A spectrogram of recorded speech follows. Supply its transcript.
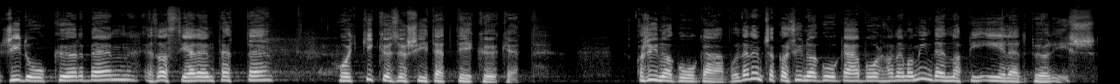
Zsidó körben ez azt jelentette, hogy kiközösítették őket a zsinagógából, de nem csak a zsinagógából, hanem a mindennapi életből is.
